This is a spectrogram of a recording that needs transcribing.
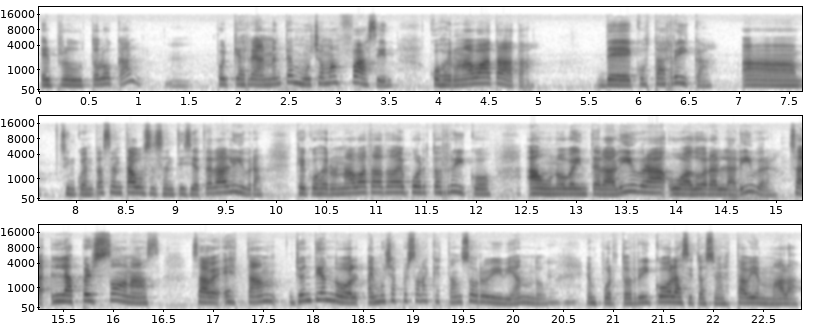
el producto local. Mm. Porque realmente es mucho más fácil coger una batata de Costa Rica a 50 centavos, 67 la libra, que coger una batata de Puerto Rico a 1.20 la libra o a dólar la libra. O sea, las personas, ¿sabes? Están, yo entiendo, hay muchas personas que están sobreviviendo. En Puerto Rico la situación está bien mala.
